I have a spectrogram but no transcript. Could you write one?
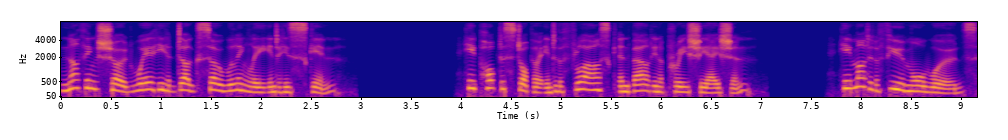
Nothing showed where he had dug so willingly into his skin. He popped a stopper into the flask and bowed in appreciation. He muttered a few more words,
